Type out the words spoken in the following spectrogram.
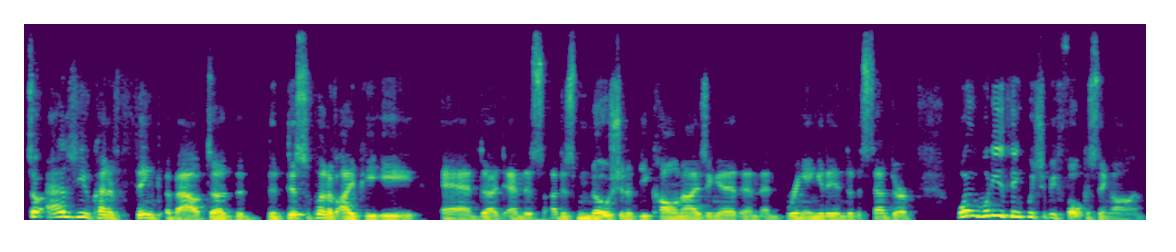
So, as you kind of think about uh, the the discipline of IPE and uh, and this uh, this notion of decolonizing it and and bringing it into the center, what what do you think we should be focusing on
